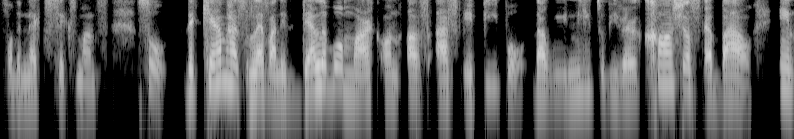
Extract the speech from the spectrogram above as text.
for the next six months. So the camp has left an indelible mark on us as a people that we need to be very conscious about in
